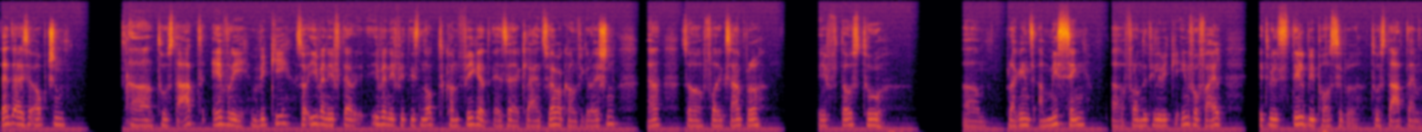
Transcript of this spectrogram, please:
Then there is an option uh, to start every wiki. So even if there, even if it is not configured as a client-server configuration, yeah. So for example, if those two um, plugins are missing uh, from the TiddlyWiki info file, it will still be possible to start them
